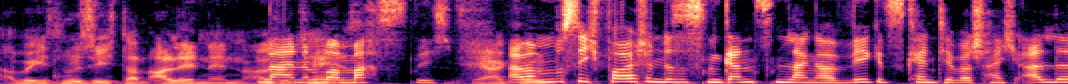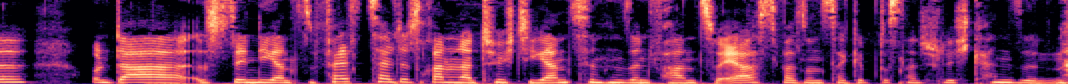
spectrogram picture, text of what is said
aber jetzt muss ich dann alle nennen. Also Nein, man macht es nicht. Ja, Aber man muss sich vorstellen, das ist ein ganz langer Weg. Das kennt ihr wahrscheinlich alle. Und da stehen die ganzen Festzelte dran. Und natürlich die ganz hinten sind, fahren zuerst, weil sonst ergibt es natürlich keinen Sinn.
